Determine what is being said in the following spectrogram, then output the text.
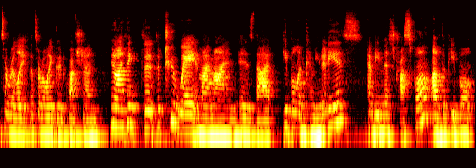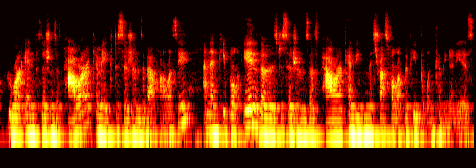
That's a really that's a really good question. You know, I think the the two way in my mind is that people in communities can be mistrustful of the people who are in positions of power to make decisions about policy. And then people in those decisions of power can be mistrustful of the people in communities.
